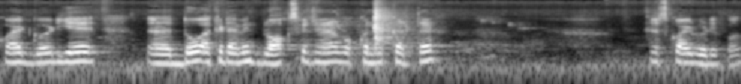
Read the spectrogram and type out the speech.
quite good ये दो एकेडमिक ब्लॉक्स के जो है, वो कनेक्ट करते हैं. इट्स क्वाइट ब्यूटीफुल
